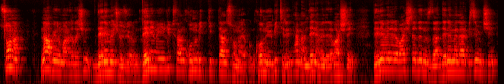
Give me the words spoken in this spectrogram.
Sonra ne yapıyorum arkadaşım? Deneme çözüyorum. Denemeyi lütfen konu bittikten sonra yapın. Konuyu bitirin hemen denemelere başlayın. Denemelere başladığınızda denemeler bizim için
